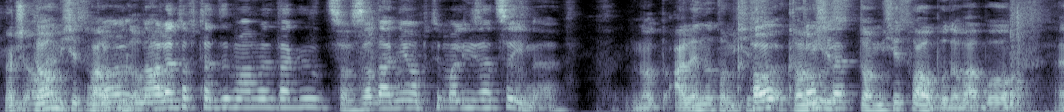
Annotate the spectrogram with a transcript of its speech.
Znaczy, to one- mi się słabo No, podoba. no ale to wtedy mamy tak, co, zadanie optymalizacyjne. No, ale no to mi się, Kto- to, kto mi się, le- to mi się słabo podoba, bo e,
